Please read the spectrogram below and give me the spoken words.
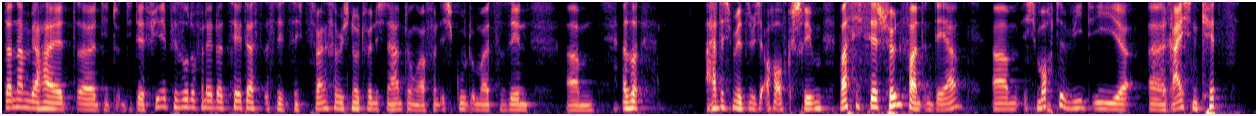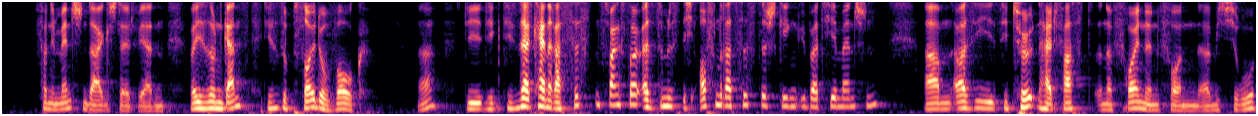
Dann haben wir halt äh, die, die Delfin-Episode, von der du erzählt hast. Ist jetzt nicht zwangsläufig notwendig eine Handlung, aber fand ich gut, um mal zu sehen. Ähm, also, hatte ich mir jetzt nämlich auch aufgeschrieben. Was ich sehr schön fand in der, ähm, ich mochte, wie die äh, reichen Kids von den Menschen dargestellt werden. Weil die so ein ganz, die sind so pseudo-Vogue. Ne? Die, die, die sind halt keine Rassisten zwangsläufig, also zumindest nicht offen rassistisch gegenüber Tiermenschen. Ähm, aber sie, sie töten halt fast eine Freundin von äh, Michiru,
